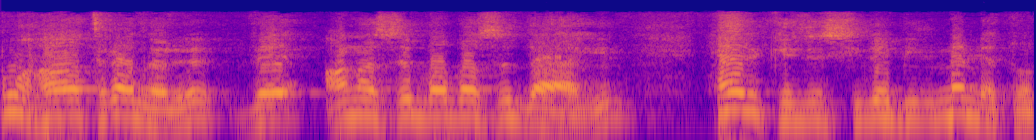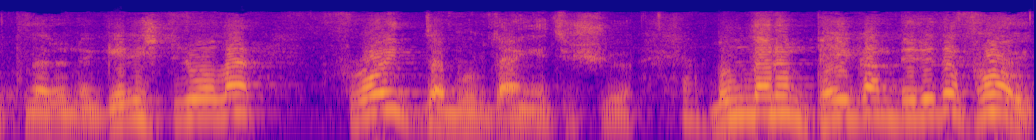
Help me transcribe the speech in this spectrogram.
Bu hatıraları ve anası babası dahil herkesi silebilme metotlarını geliştiriyorlar. Freud da buradan yetişiyor. Bunların peygamberi de Freud.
